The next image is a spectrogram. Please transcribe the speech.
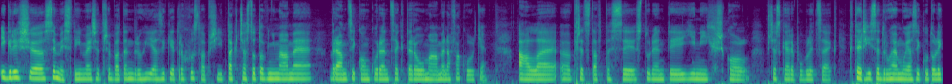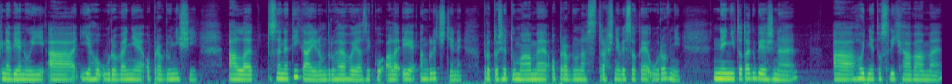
I když eh, si myslíme, že třeba ten druhý jazyk je trochu slabší, tak často to vnímáme v rámci konkurence, kterou máme na fakultě. Ale eh, představte si studenty jiných škol v České republice, kteří se druhému jazyku tolik nevěnují a jeho úroveň je opravdu nižší. Ale to se netýká jenom druhého jazyku, ale i angličtiny, protože tu máme opravdu na strašně vysoké úrovni. Není to tak běžné a hodně to slýcháváme,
